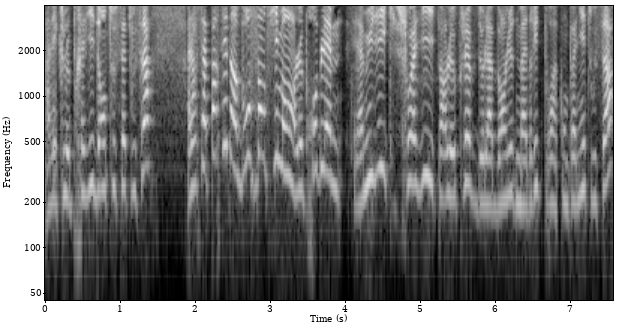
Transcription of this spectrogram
avec le président, tout ça, tout ça. Alors ça partait d'un bon sentiment. Le problème, c'est la musique choisie par le club de la banlieue de Madrid pour accompagner tout ça.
